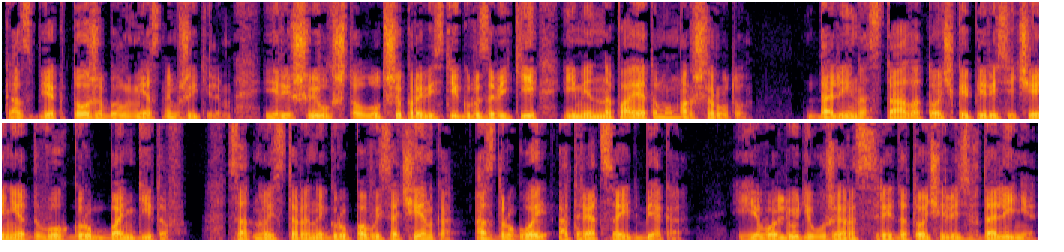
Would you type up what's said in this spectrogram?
Казбек тоже был местным жителем и решил, что лучше провести грузовики именно по этому маршруту. Долина стала точкой пересечения двух групп бандитов. С одной стороны группа Высоченко, а с другой отряд Саидбека. Его люди уже рассредоточились в долине,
